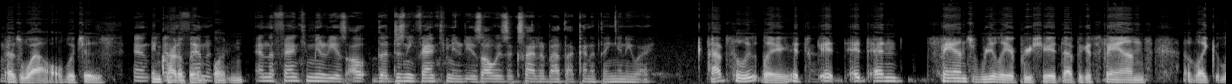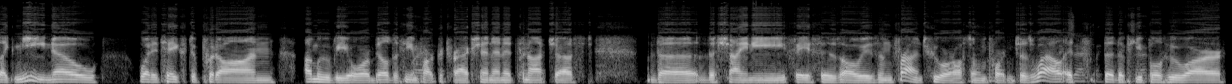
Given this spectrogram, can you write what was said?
as well, which is And, incredibly and fan, important. And the fan community is al- the Disney fan community is always excited about that kind of thing anyway. Absolutely, it's it, it and fans really appreciate that because fans like like me know what it takes to put on a movie or build a theme Right. park attraction, and it's not just the the shiny faces always in front who are also important as well. Exactly, It's the the people who are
